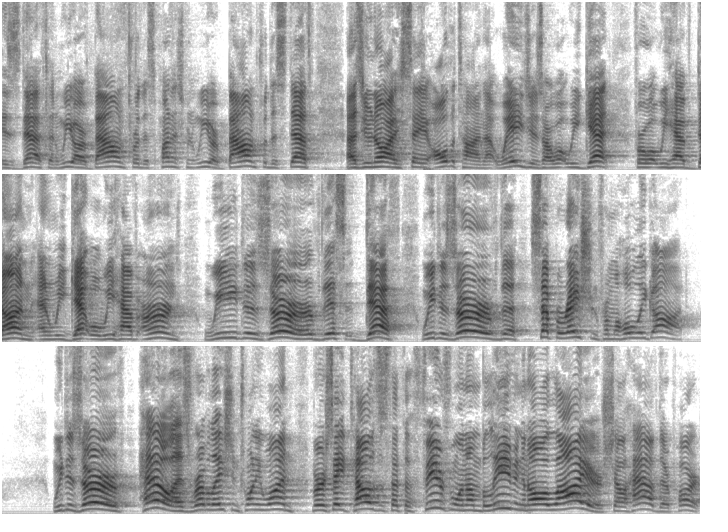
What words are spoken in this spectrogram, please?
is death, and we are bound for this punishment. We are bound for this death. As you know, I say all the time that wages are what we get for what we have done, and we get what we have earned. We deserve this death. We deserve the separation from a holy God. We deserve hell, as Revelation 21, verse 8 tells us that the fearful and unbelieving and all liars shall have their part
